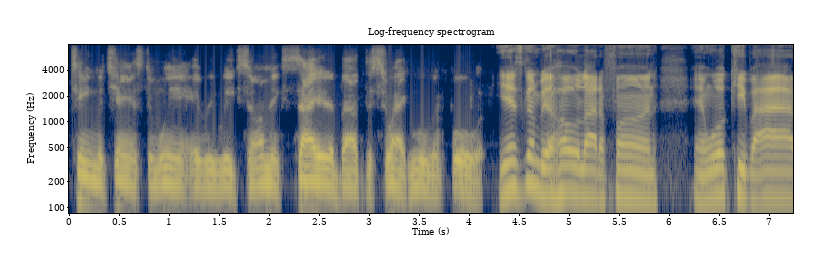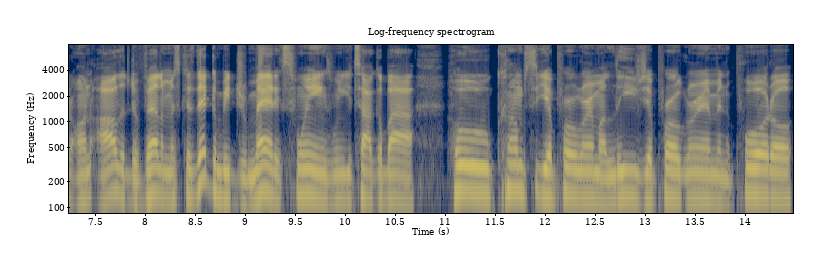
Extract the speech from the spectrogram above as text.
team a chance to win every week. So I'm excited about the SWAC moving forward. Yeah, it's going to be a whole lot of fun, and we'll keep an eye out on all the developments because there can be dramatic swings when you talk about who comes to your program or leaves your program in the portal,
